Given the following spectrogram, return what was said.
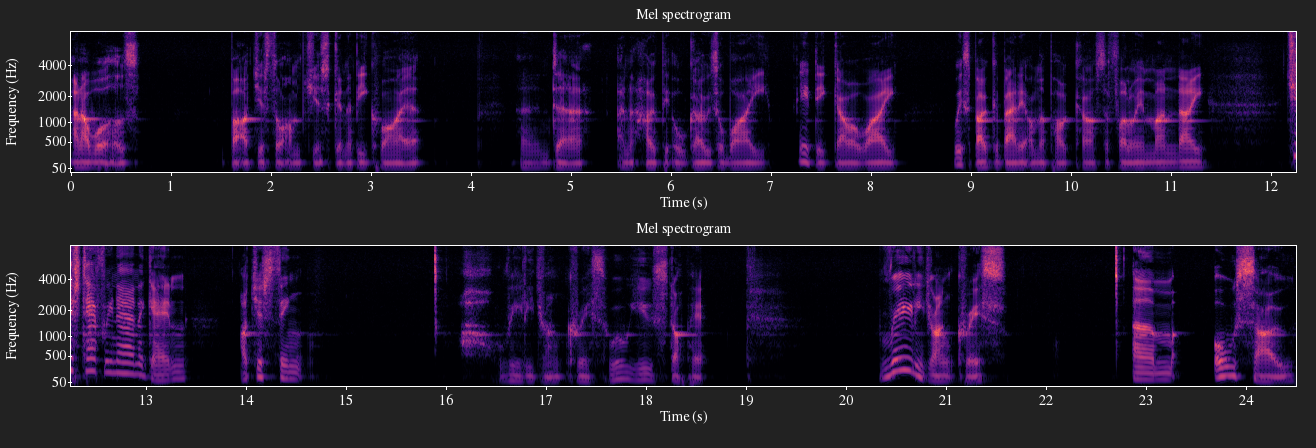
And I was, but I just thought, I'm just going to be quiet and, uh, and I hope it all goes away. It did go away. We spoke about it on the podcast the following Monday. Just every now and again, I just think, really drunk Chris, will you stop it? Really drunk Chris. Um, also,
